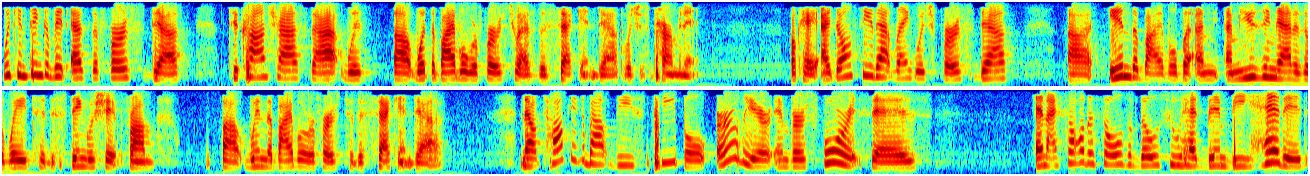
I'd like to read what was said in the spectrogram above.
We can think of it as the first death to contrast that with uh, what the Bible refers to as the second death, which is permanent. Okay, I don't see that language first death uh, in the Bible, but I'm, I'm using that as a way to distinguish it from uh, when the Bible refers to the second death. Now, talking about these people, earlier in verse 4 it says, And I saw the souls of those who had been beheaded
